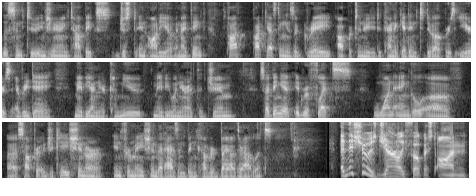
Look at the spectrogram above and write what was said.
listen to engineering topics just in audio. And I think pod- podcasting is a great opportunity to kind of get into developers' ears every day, maybe on your commute, maybe when you're at the gym. So I think it, it reflects one angle of uh, software education or information that hasn't been covered by other outlets. And this show is generally focused on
